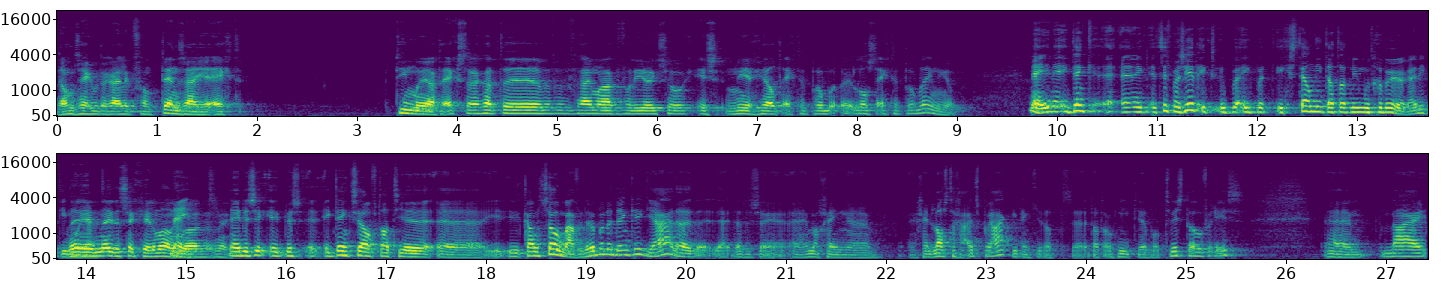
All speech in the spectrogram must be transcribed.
dan zeggen we toch eigenlijk van tenzij je echt 10 miljard extra gaat uh, vrijmaken voor de jeugdzorg, is meer geld echt het lost echt het probleem niet op. Nee, nee ik denk, eh, en het is maar zeer, ik, ik, ik, stel niet dat dat nu moet gebeuren, hè, die 10 nee, Nee, dat zeg je helemaal nee. niet. nee. nee, dus, ik, dus ik denk zelf dat je, uh, je, kan het zomaar verdubbelen, denk ik. Ja, dat, dat is helemaal geen, uh, geen lastige uitspraak. Ik denk dat dat ook niet heel veel twist over is. Ehm, maar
